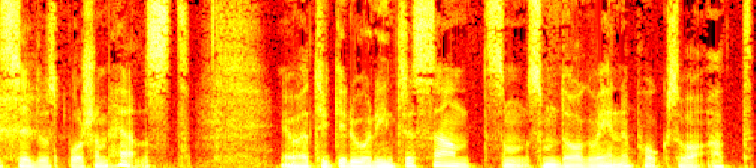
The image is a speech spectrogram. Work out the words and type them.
sidospår som helst. Ja, jag tycker då är det intressant, som, som Dag var inne på också, att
